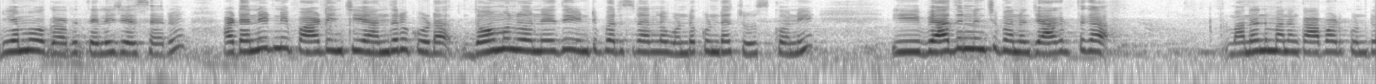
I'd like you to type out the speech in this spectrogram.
డిఎంఓ గారు తెలియజేశారు. వాటన్నిటిని పాటించి అందరూ కూడా దోమలు అనేది ఇంటి పరిసరాల్లో ఉండకుండా చూసుకొని ఈ వ్యాధుల నుంచి మనం జాగ్రత్తగా మనని మనం కాపాడుకుంటూ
